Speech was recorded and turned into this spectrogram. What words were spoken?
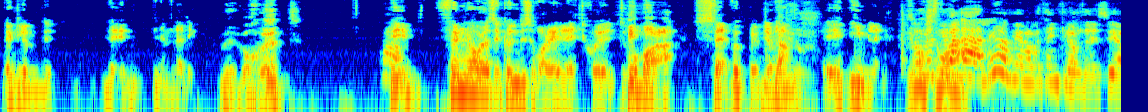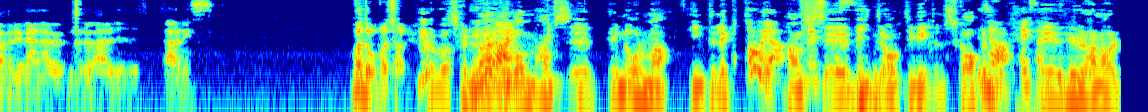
Jag glömde nämna det. Det var skönt. Eh, För några sekunder så var det rätt skönt att bara sväva uppe Ja. bland himlen. Så om vi ska vara en... ärliga med vad vi tänker om dig så gör vi det där när, när du är i Örnis. Vadå, vad sa du? Ja, Vad ska du Mm. vara ärlig om? Hans eh, enorma intellekt. Oh ja, Hans eh, bidrag till vetenskapen. Ja, exakt. Eh, hur han har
